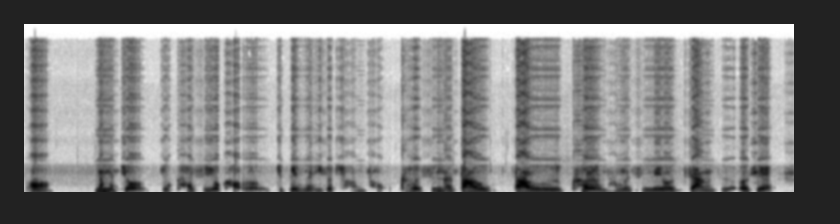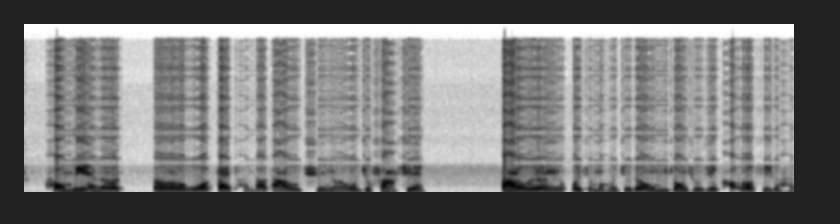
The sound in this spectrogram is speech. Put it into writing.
嗯。那么久就开始有烤肉，就变成一个传统。可是呢，大陆大陆客人他们是没有这样子，而且后面呢，呃，我带团到大陆去呢，我就发现大陆人为什么会觉得我们中秋节烤肉是一个很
